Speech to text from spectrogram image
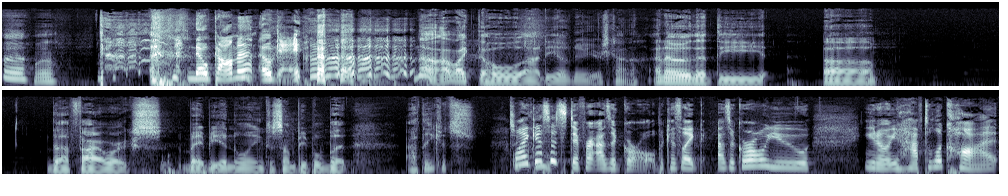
Uh, well, no comment? Okay. no, I like the whole idea of New Year's kind of. I know that the uh the fireworks may be annoying to some people, but I think it's, it's well, I guess it's different as a girl because like as a girl you you know, you have to look hot.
